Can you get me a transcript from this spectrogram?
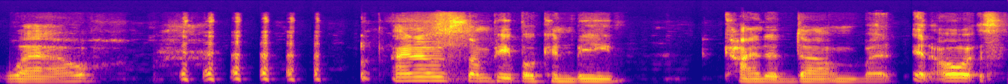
Wow. I know some people can be kind of dumb, but it always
